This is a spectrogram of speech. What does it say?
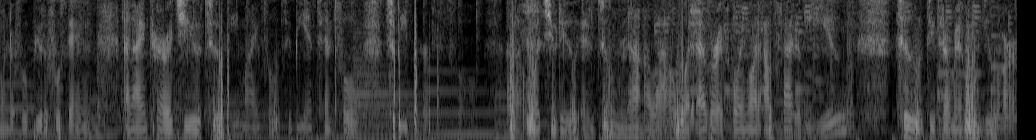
wonderful, beautiful thing. And I encourage you to be mindful, to be intentful, to be purposeful about what you do, and do not allow whatever is going on outside of you to determine who you are.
